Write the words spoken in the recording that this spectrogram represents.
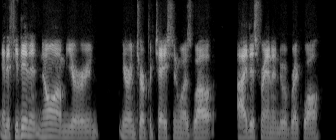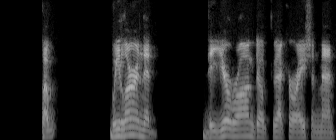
and if you didn't know him, your your interpretation was, "Well, I just ran into a brick wall." But we learned that the "you're wrong" declaration meant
